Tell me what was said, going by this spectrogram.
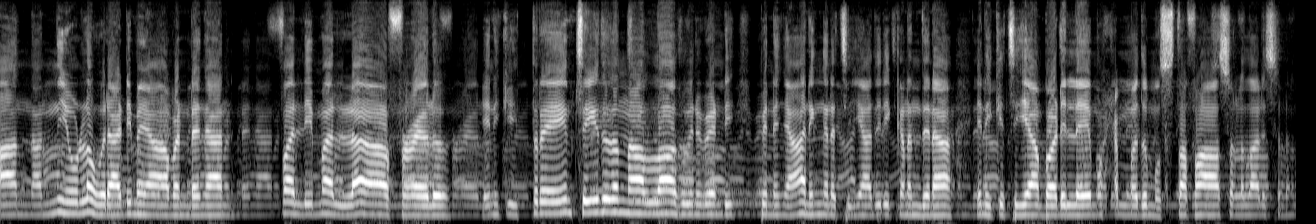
ആ നന്ദിയുള്ള ഒരു അടിമയാവണ്ട ഞാൻ. എനിക്ക് ഇത്രയും ചെയ്തു തന്ന അള്ളാഹുവിന് വേണ്ടി പിന്നെ ഞാൻ ഇങ്ങനെ ചെയ്യാതിരിക്കണം എന്തിനാ? എനിക്ക് ചെയ്യാൻ പാടില്ലേ? മുഹമ്മദ് മുസ്തഫ വസല്ലം.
